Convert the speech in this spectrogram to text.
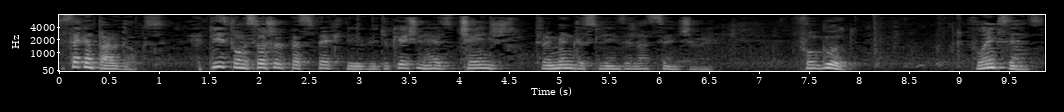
The second paradox, at least from a social perspective, education has changed tremendously in the last century, for good. For instance,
